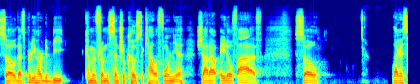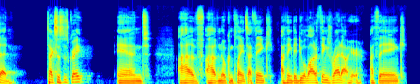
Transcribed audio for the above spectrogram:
So that's pretty hard to beat coming from the central coast of California. Shout out 805. So, like I said, Texas is great, and I have I have no complaints. I think I think they do a lot of things right out here. I think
